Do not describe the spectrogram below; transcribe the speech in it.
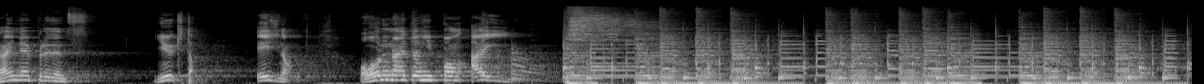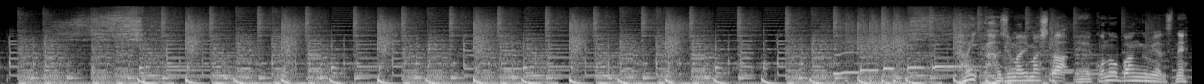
来年プレゼンツ。ゆうきと。エイジのオールナイトニッポン愛。はい始まりました、えーこの番組はですね、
